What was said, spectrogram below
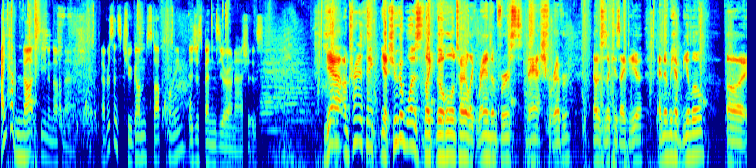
I have not seen enough Gnash. Ever since Chewgum stopped playing, there's just been zero Gnashes. Yeah, I'm trying to think. Yeah, Chugum was like the whole entire like random first Gnash forever. That was just, like his idea. And then we have Milo, uh,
